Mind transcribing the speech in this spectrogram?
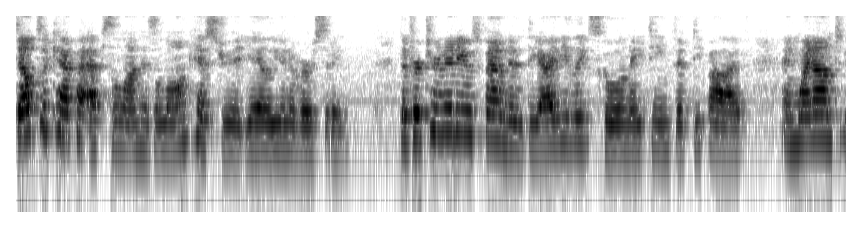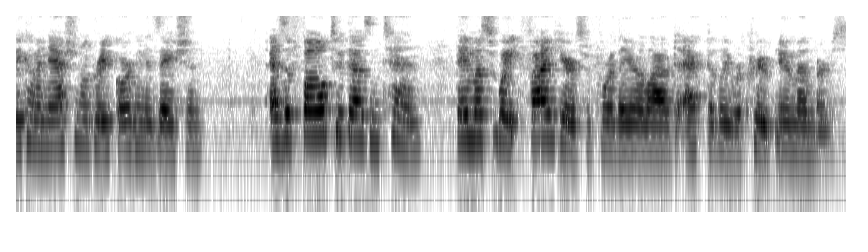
Delta Kappa Epsilon has a long history at Yale University. The fraternity was founded at the Ivy League school in 1855 and went on to become a national Greek organization. As of fall 2010, they must wait five years before they are allowed to actively recruit new members.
